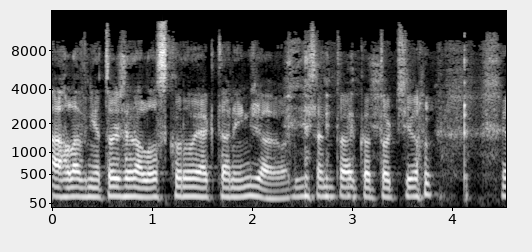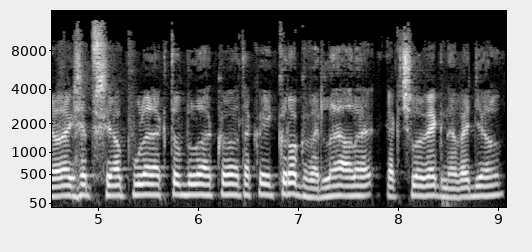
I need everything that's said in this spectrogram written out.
A hlavně to žralo skoro jak ta ninja, jo, když jsem to jako točil. Jo, takže tři a půl, jak to bylo jako takový krok vedle, ale jak člověk nevěděl,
